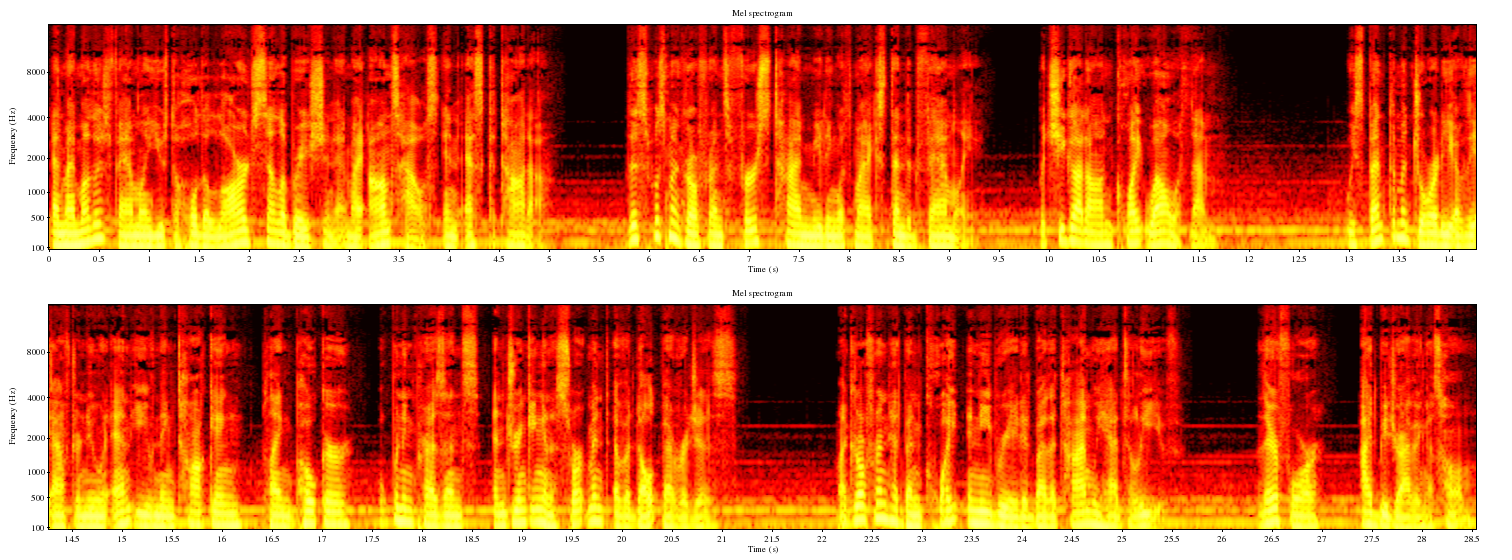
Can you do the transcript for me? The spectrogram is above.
and my mother's family used to hold a large celebration at my aunt's house in Estacada. This was my girlfriend's first time meeting with my extended family, but she got on quite well with them. We spent the majority of the afternoon and evening talking, playing poker, opening presents, and drinking an assortment of adult beverages. My girlfriend had been quite inebriated by the time we had to leave. Therefore, I'd be driving us home.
